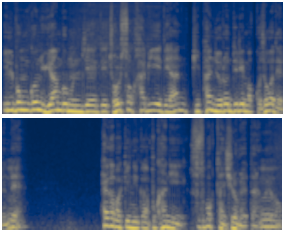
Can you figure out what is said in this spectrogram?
일본군 위안부 문제에 대해 졸속 합의에 대한 비판 여론들이 막 고조가 되는데 해가 바뀌니까 북한이 수소폭탄 실험을 했다는 거예요.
